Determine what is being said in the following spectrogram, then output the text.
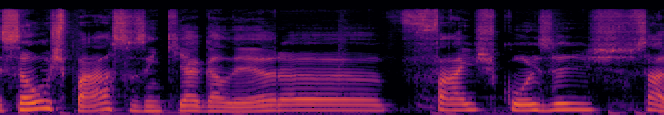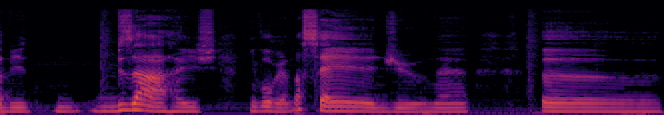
são espaços em que a galera faz coisas, sabe, bizarras, envolvendo assédio, né? Uh,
